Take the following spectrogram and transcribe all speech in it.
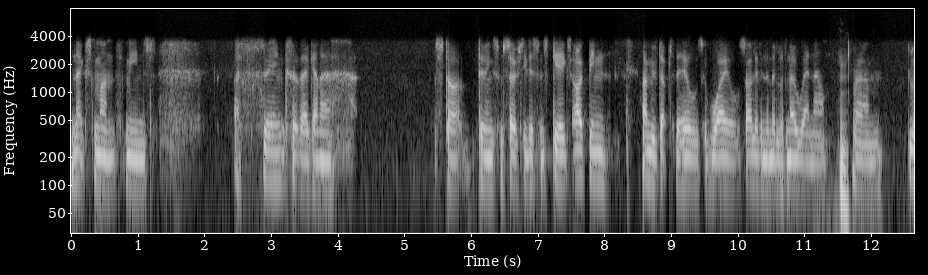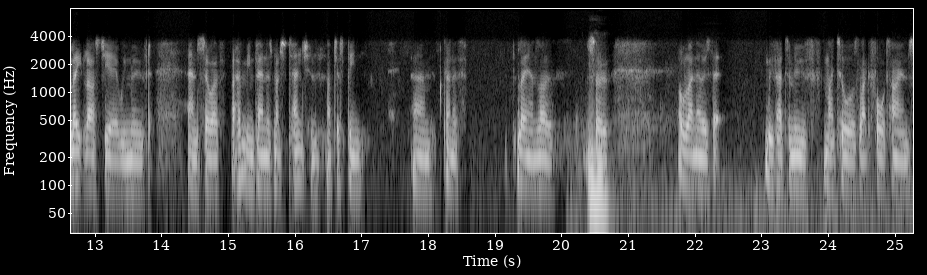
next month means I think that they're gonna start doing some socially distanced gigs. I've been, I moved up to the hills of Wales. I live in the middle of nowhere now. Hmm. Um, late last year we moved, and so I've I haven't been paying as much attention. I've just been um, kind of laying low. Mm-hmm. So all I know is that we've had to move my tours like four times.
